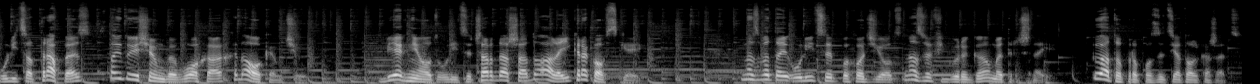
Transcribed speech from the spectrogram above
Ulica Trapez znajduje się we Włochach na Okęciu. Biegnie od ulicy Czardasza do Alei Krakowskiej. Nazwa tej ulicy pochodzi od nazwy figury geometrycznej. Była to propozycja Tolka Rzec.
